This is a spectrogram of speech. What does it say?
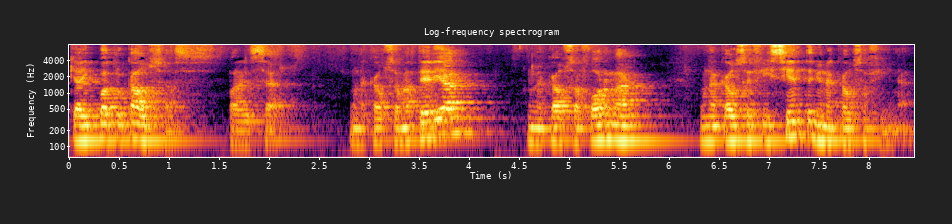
que hay cuatro causas para el ser. Una causa material, una causa formal, una causa eficiente y una causa final.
